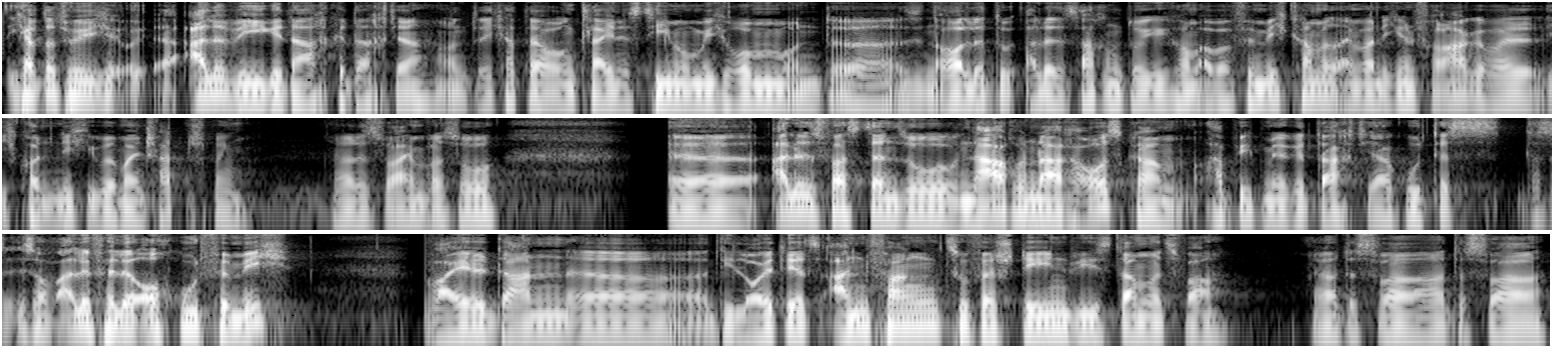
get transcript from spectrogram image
ich habe natürlich alle Wege nachgedacht, ja. Und ich hatte auch ein kleines Team um mich rum und äh, sind alle, alle Sachen durchgekommen. Aber für mich kam das einfach nicht in Frage, weil ich konnte nicht über meinen Schatten springen. Ja, das war einfach so. Äh, alles, was dann so nach und nach rauskam, habe ich mir gedacht, ja gut, das, das ist auf alle Fälle auch gut für mich, weil dann äh, die Leute jetzt anfangen zu verstehen, wie es damals war. Ja, das war, das war.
